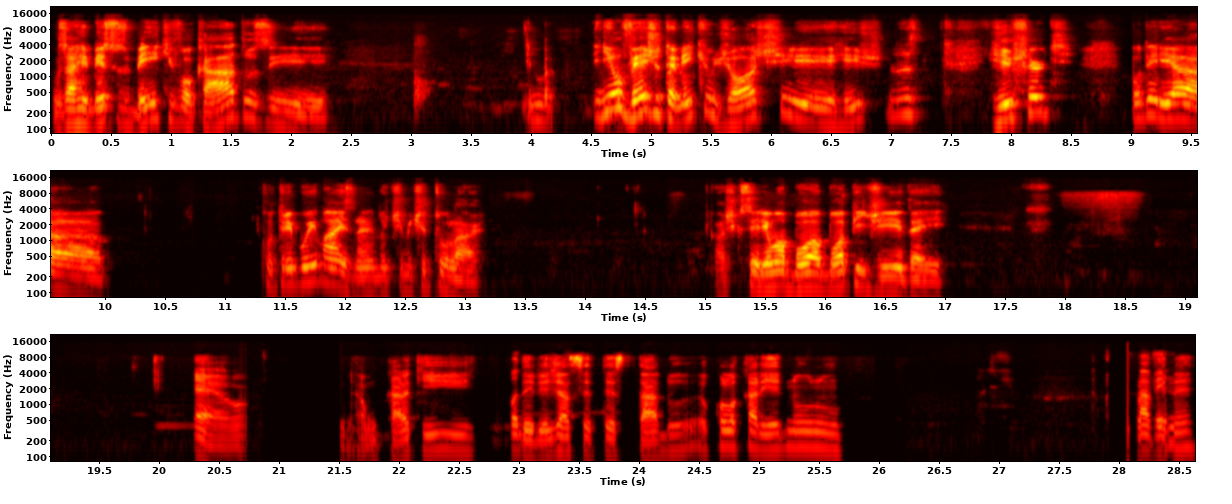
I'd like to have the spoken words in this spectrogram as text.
uns arremessos bem equivocados e e eu vejo também que o Josh Richard poderia contribuir mais, né, no time titular. Acho que seria uma boa boa pedida aí. É, é um cara que poderia já ser testado. Eu colocaria ele no, para ver, né?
